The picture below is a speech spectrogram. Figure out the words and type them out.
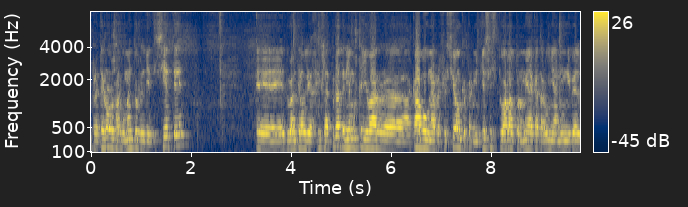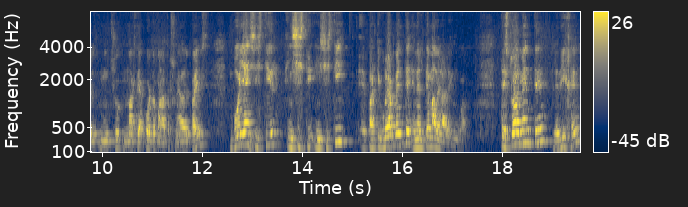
retero los argumentos del 17 eh, durante la legislatura teníamos que llevar eh, a cabo una reflexión que permitiese situar la autonomía de Cataluña en un nivel mucho más de acuerdo con la personalidad del país. Voy a insistir, insistí eh, particularmente en el tema de la lengua. Textualmente le dije,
